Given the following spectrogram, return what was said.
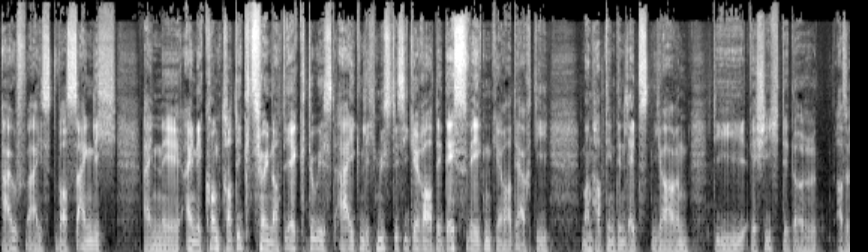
aufweist, was eigentlich eine, eine Kontradiktion adjectu ist. Eigentlich müsste sie gerade deswegen, gerade auch die, man hat in den letzten Jahren die Geschichte der also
